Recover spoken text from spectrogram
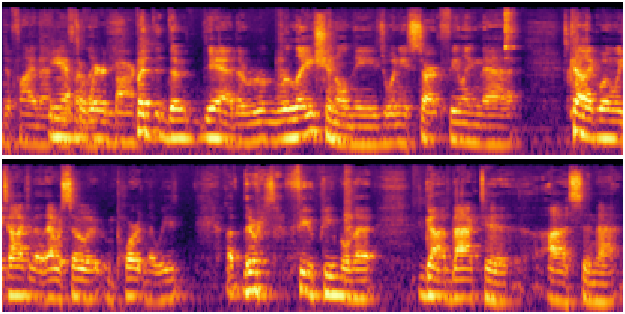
define that. Yeah, it's a weird box. But the, the yeah, the re- relational needs when you start feeling that, it's kind of like when we talked about that was so important that we uh, there was a few people that got back to us in that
